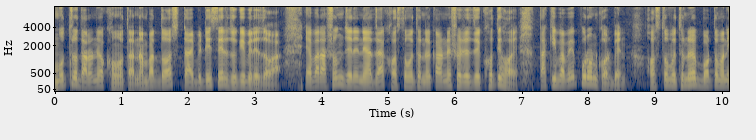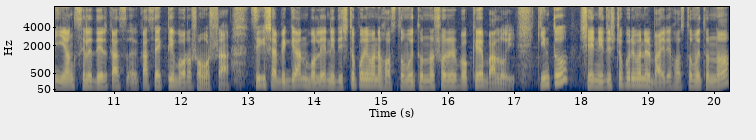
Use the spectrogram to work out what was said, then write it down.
মূত্র ধারণে অক্ষমতা। নাম্বার দশ, ডায়াবেটিসের ঝুঁকি বেড়ে যাওয়া। এবার আসুন জেনে নেওয়া যাক হস্তমৈথুনের কারণে শরীরে যে ক্ষতি হয়, তা কীভাবে পূরণ করবেন? হস্তমৈথুনের বর্তমানে ইয়াং ছেলেদের কাছ- একটি বড় সমস্যা। চিকিৎসা বিজ্ঞান বলে নির্দিষ্ট পরিমাণে হস্তমৈথুন্য শরীরের পক্ষে ভালোই। কিন্তু সেই নির্দিষ্ট পরিমাণের বাইরে হস্তমৈথুন্য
